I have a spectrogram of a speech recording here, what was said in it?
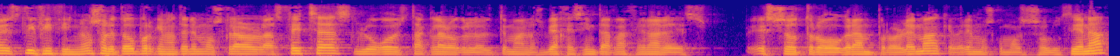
es difícil, ¿no? Sobre todo porque no tenemos claro las fechas. Luego está claro que el tema de los viajes internacionales es otro gran problema que veremos cómo se soluciona.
